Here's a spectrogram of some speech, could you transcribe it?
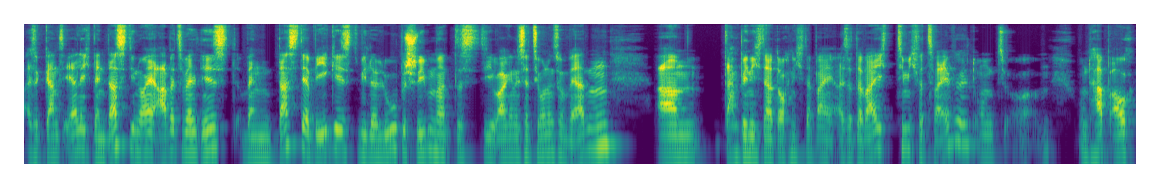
also ganz ehrlich, wenn das die neue Arbeitswelt ist, wenn das der Weg ist, wie Lalou beschrieben hat, dass die Organisationen so werden, ähm, dann bin ich da doch nicht dabei. Also da war ich ziemlich verzweifelt und, und habe auch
